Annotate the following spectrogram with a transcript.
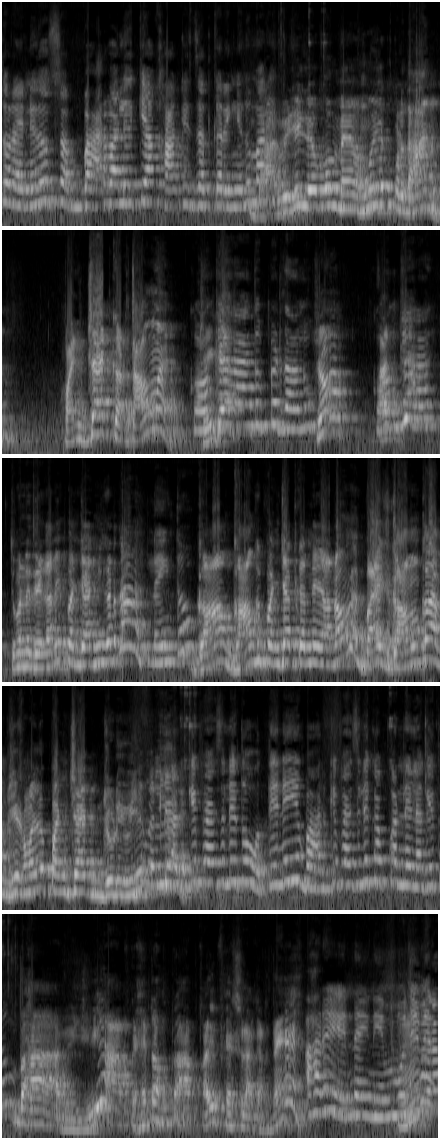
तो रहने दो सब बाहर वाले क्या खा के इज़्ज़त करेंगे? तुम्हारी भाभी जी देखो मैं हूँ एक प्रधान। पंचायत करता हूँ मैं कौन ठीक है? तुम प्रधान क्यों? कौन अच्छा, है? तुमने देखा नहीं पंचायत नहीं करता? नहीं तो? गाँव गाँव की पंचायत करने जा रहा हूँ मैं बाईस गाँवों का ये समझ लो पंचायत जुड़ी हुई है मेरे घर के फैसले तो होते नहीं है बाहर के फैसले कब करने लगे तुम? भाभी जी आप कहें तो हम तो आपका ही फैसला करते हैं। अरे नहीं नहीं मुझे मेरा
